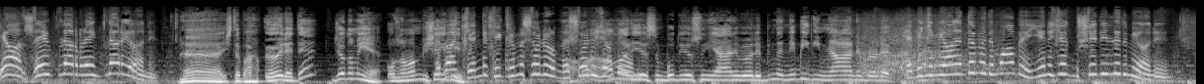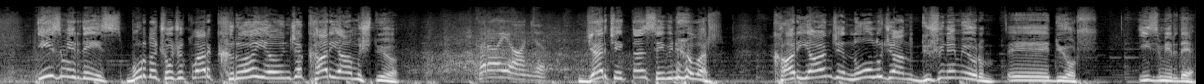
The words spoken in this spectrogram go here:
Ya zevkler renkler yani. He işte bak öyle de canımı ye. O zaman bir şey ben değil. kendi fikrimi söylüyorum. Ne söyleyeceğim Ama yani? diyorsun bu diyorsun yani böyle ne bileyim yani böyle. Ne bileyim yani demedim abi. Yenecek bir şey değil dedim yani. İzmir'deyiz. Burada çocuklar kırığı yağınca kar yağmış diyor. Kara yağınca. Gerçekten seviniyorlar. Kar yağınca ne olacağını düşünemiyorum ee, diyor İzmir'de.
